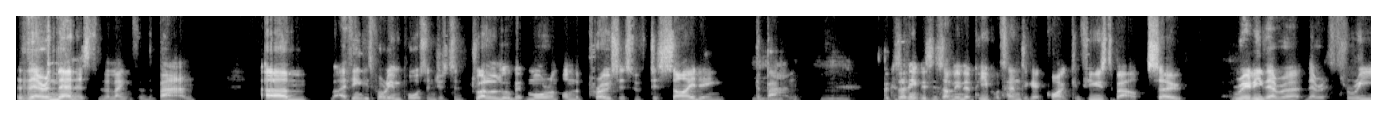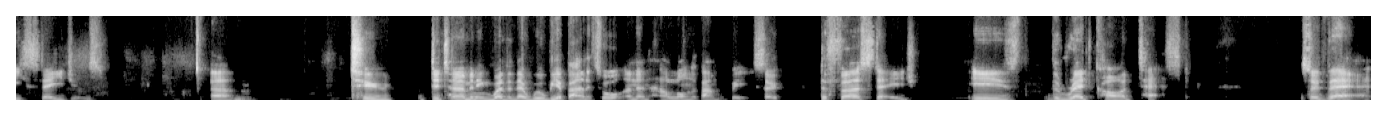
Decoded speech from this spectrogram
there and then as to the length of the ban. Um, I think it's probably important just to dwell a little bit more on, on the process of deciding the mm-hmm. ban, mm-hmm. because I think this is something that people tend to get quite confused about. So, really, there are there are three stages um, to determining whether there will be a ban at all and then how long the ban will be. So the first stage is the red card test. So there,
